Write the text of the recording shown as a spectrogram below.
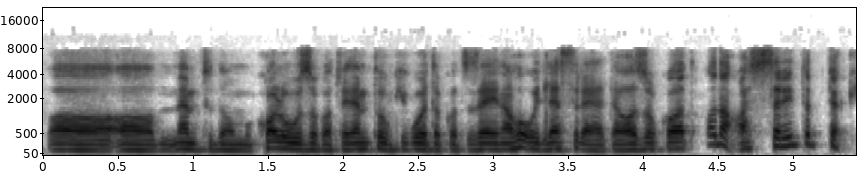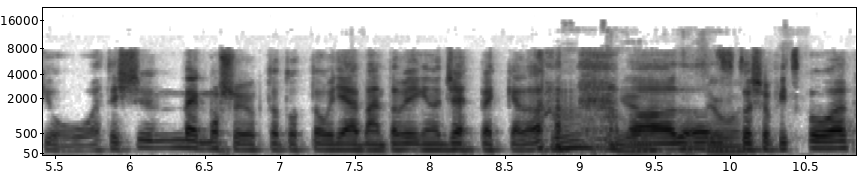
a, a nem tudom, kalózokat, vagy nem tudom, ki voltak ott az elején, ahogy leszerelte azokat, na, az szerintem tök jó volt, és megmosolyogtatotta, hogy elbánt a végén a jetpackkel a, mm, igen, a, az utolsó fickóval.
